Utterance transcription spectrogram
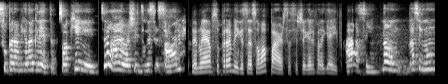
super amiga da Greta. Só que, sei lá, eu achei desnecessário. Você não é super amiga, você é só uma parça. Você chega e fala, e aí? Ah, sim. Não, assim, não,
